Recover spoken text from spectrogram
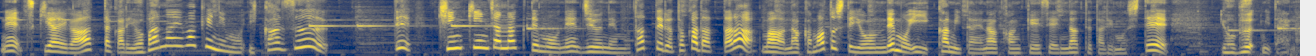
うね付き合いがあったから呼ばないわけにもいかずでキンキンじゃなくてもうね10年も経ってるとかだったらまあ仲間として呼んでもいいかみたいな関係性になってたりもして呼ぶみたいな。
